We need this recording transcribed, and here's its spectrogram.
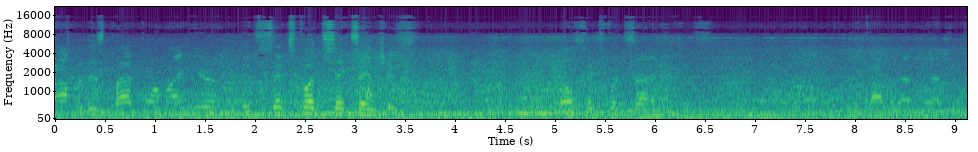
top of this platform right here, it's six foot six inches. Well, six foot seven inches to the top of that platform.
